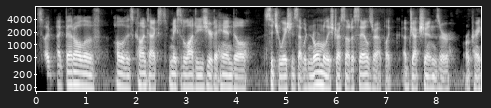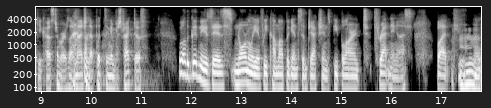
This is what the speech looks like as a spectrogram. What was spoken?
So I, I bet all of all of this context makes it a lot easier to handle situations that would normally stress out a sales rep, like objections or or cranky customers. I imagine that puts things in perspective. Well, the good news is normally if we come up against objections, people aren't threatening us. But mm-hmm. uh,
